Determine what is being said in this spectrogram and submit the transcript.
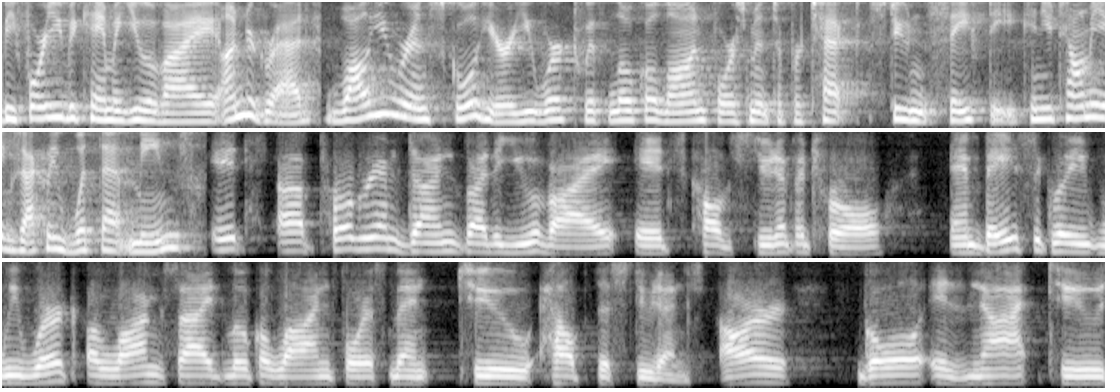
Before you became a U of I undergrad, while you were in school here, you worked with local law enforcement to protect student safety. Can you tell me exactly what that means? It's a program done by the U of I. It's called Student Patrol. And basically, we work alongside local law enforcement to help the students. Our goal is not to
